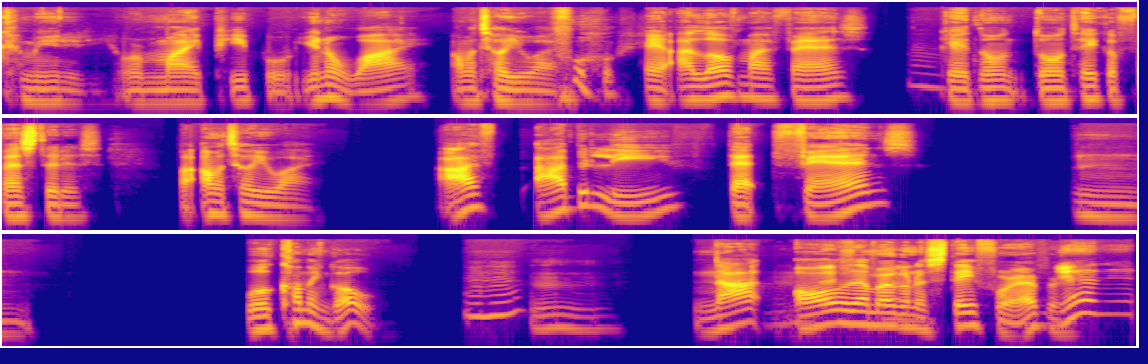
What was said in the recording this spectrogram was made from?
community or my people. You know why? I'm gonna tell you why. hey, I love my fans. Mm. Okay, don't don't take offense to this, but I'm gonna tell you why. I I believe that fans mm, will come and go. hmm Mm. Not Mm, all of that's them are gonna stay forever. Yeah, yeah,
